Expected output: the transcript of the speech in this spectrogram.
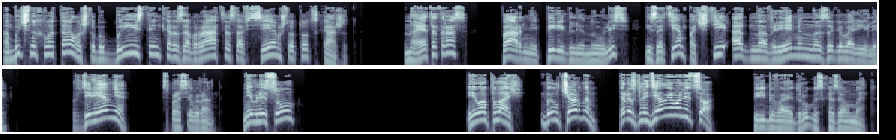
обычно хватало, чтобы быстренько разобраться со всем, что тот скажет. На этот раз парни переглянулись и затем почти одновременно заговорили. «В деревне?» — спросил Ранд. «Не в лесу?» Его плащ был черным? Ты разглядел его лицо? Перебивая друга, сказал Мэт.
